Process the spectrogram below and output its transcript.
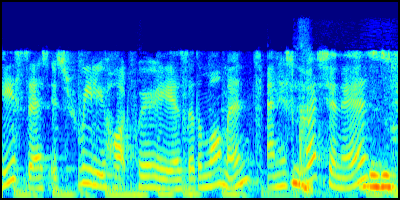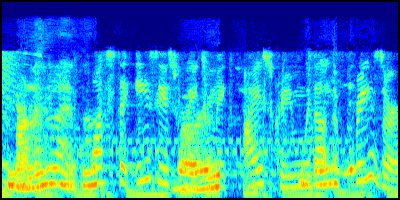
He says it's really hot where he is at the moment. And his question is What's the easiest way to make ice cream without a freezer?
